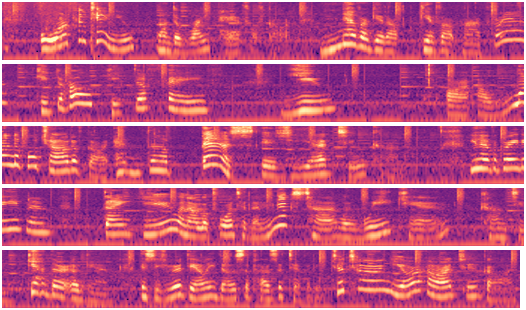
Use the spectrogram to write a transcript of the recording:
or continue on the right path of God. Never get up, give up, my friend. Keep the hope, keep the faith. You are a wonderful child of God, and the best is yet to come. You have a great evening. Thank you, and I look forward to the next time when we can come together again. This is your daily dose of positivity to turn your heart to God.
